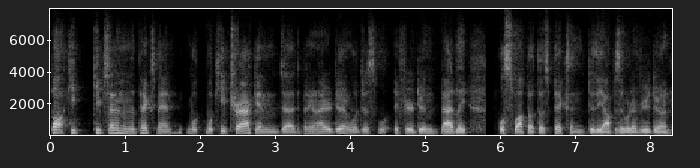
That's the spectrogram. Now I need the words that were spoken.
Paul, keep keep sending them the picks, man. We'll we'll keep track, and uh, depending on how you're doing, we'll just if you're doing badly, we'll swap out those picks and do the opposite, whatever you're doing.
